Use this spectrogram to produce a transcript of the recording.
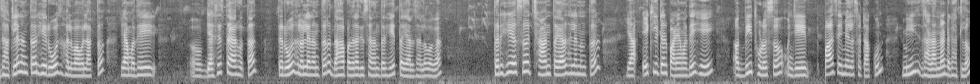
झाकल्यानंतर हे रोज हलवावं लागतं. यामध्ये गॅसेस तयार होतात. तर रोज हलवल्यानंतर दहा पंधरा दिवसानंतर हे तयार झालं बघा. तर हे असं छान तयार झाल्यानंतर या एक लिटर पाण्यामध्ये हे अगदी थोडंसं म्हणजे पाच एम एल असं टाकून मी झाडांना घातलं.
